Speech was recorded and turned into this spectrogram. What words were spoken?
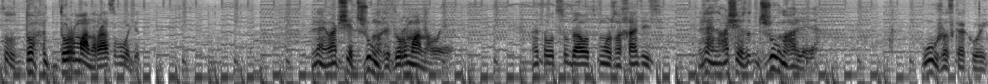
Кто тут дурман разводит? Глянь, вообще джунгли дурмановые. Это вот сюда вот можно ходить. Ну вообще джунгли. Ужас какой.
